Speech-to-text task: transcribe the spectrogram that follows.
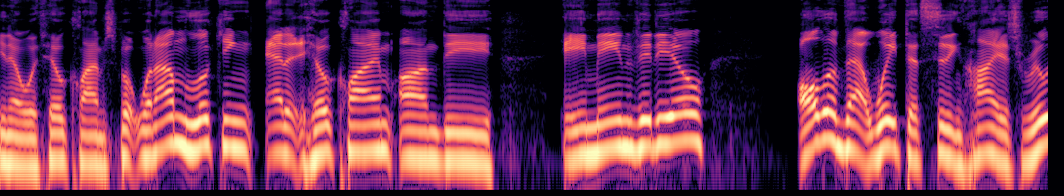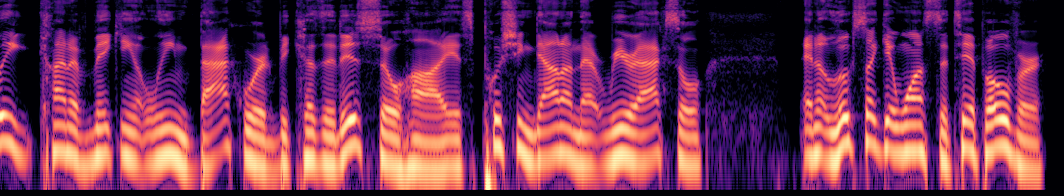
you know, with hill climbs. But when I'm looking at it hill climb on the AMain video, all of that weight that's sitting high is really kind of making it lean backward because it is so high. It's pushing down on that rear axle and it looks like it wants to tip over.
